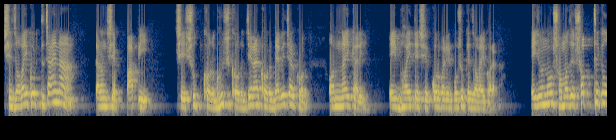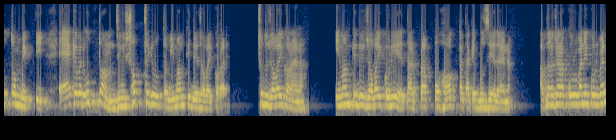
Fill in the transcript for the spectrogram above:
সে জবাই করতে চায় না, কারণ সে পাপী, সে সুদখোর, ঘুষখোর, জেনাখোর, ব্যবিচারখোর, অন্যায়কারী। এই ভয়তে সে কোরবানির পশুকে জবাই করে না। এই জন্য সমাজের সব থেকে উত্তম ব্যক্তি, একেবারে উত্তম, যিনি সব থেকে উত্তম, ইমামকে দিয়ে জবাই করায়। শুধু জবাই করায় না, ইমামকে দিয়ে জবাই করিয়ে তার প্রাপ্য হকটা তাকে বুঝিয়ে দেয় না। আপনারা যারা কোরবানি করবেন,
